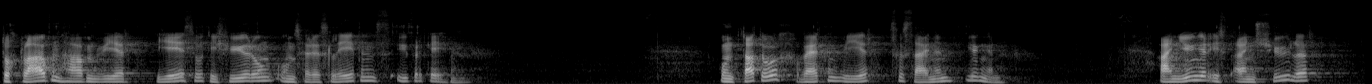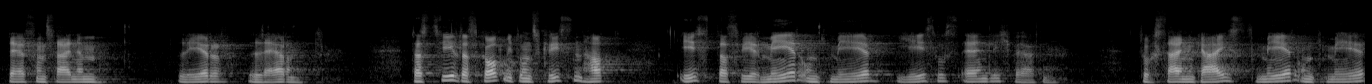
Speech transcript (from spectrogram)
Durch Glauben haben wir Jesu die Führung unseres Lebens übergeben. Und dadurch werden wir zu seinen Jüngern. Ein Jünger ist ein Schüler, der von seinem Lehrer lernt. Das Ziel, das Gott mit uns Christen hat, ist, dass wir mehr und mehr Jesus ähnlich werden. Durch seinen Geist mehr und mehr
